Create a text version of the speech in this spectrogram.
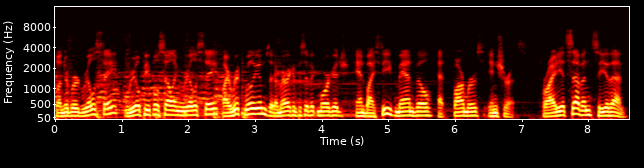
Thunderbird Real Estate, Real People Selling Real Estate, by Rick Williams at American Pacific Mortgage, and by Steve Manville at Farmers Insurance. Friday at 7. See you then.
